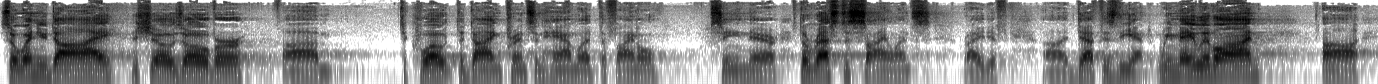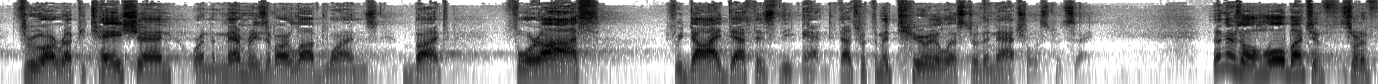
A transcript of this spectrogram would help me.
So when you die, the show's over. Um, to quote the dying prince in Hamlet, the final scene there, the rest is silence, right? If uh, death is the end. We may live on uh, through our reputation or in the memories of our loved ones, but for us, if we die, death is the end. That's what the materialist or the naturalist would say. Then there's a whole bunch of sort of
